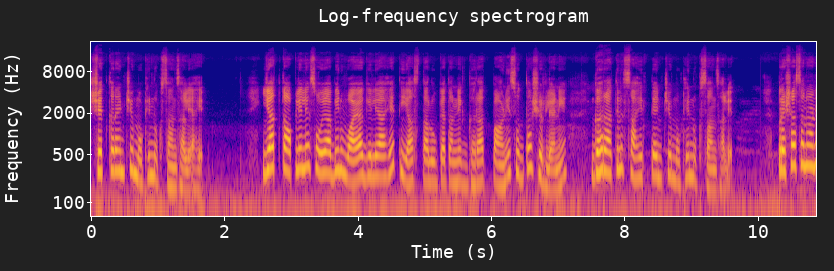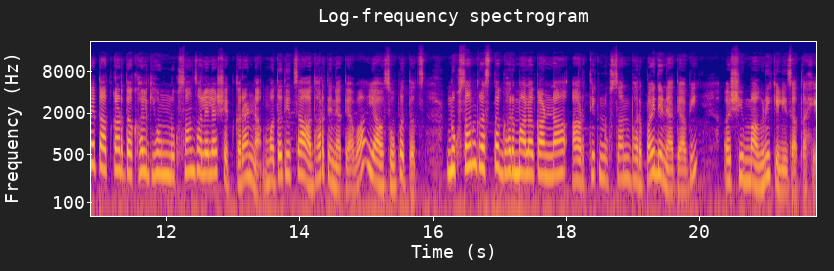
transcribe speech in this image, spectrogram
शेतकऱ्यांचे मोठे नुकसान झाले आहे. यात कापलेले सोयाबीन वाया गेले आहेत. याच तालुक्यात अनेक घरात पाणी सुद्धा शिरल्याने घरातील साहित्यांचे मोठे नुकसान झाले प्रशासनाने तात्काळ दखल घेऊन नुकसान झालेल्या शेतकऱ्यांना मदतीचा आधार देण्यात यावा यासोबतच नुकसानग्रस्त घरमालकांना आर्थिक नुकसान भरपाई देण्यात यावी अशी मागणी केली जात आहे.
